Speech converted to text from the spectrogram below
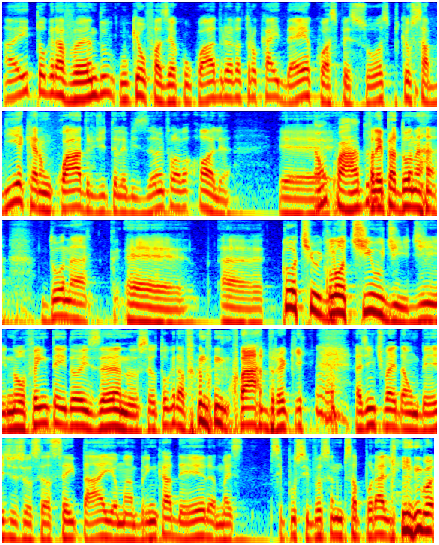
Aí tô gravando, o que eu fazia com o quadro era trocar ideia com as pessoas, porque eu sabia que era um quadro de televisão e falava, olha... É, É um quadro. Falei pra dona, dona é, ah, Clotilde. Clotilde, de 92 anos, eu tô gravando um quadro aqui. A gente vai dar um beijo se você aceitar, e é uma brincadeira, mas se possível você não precisa pôr a língua.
